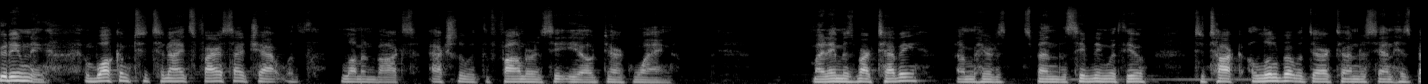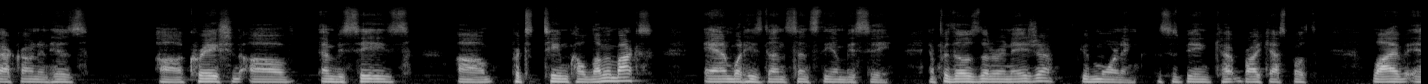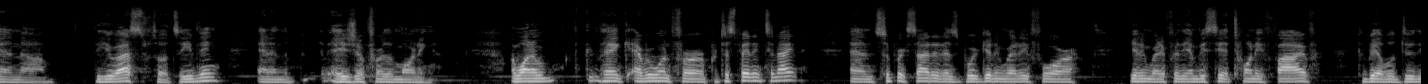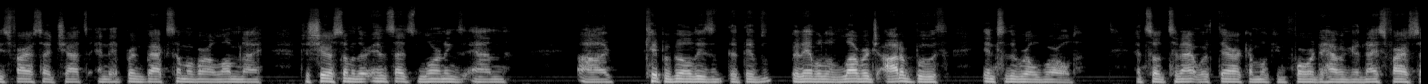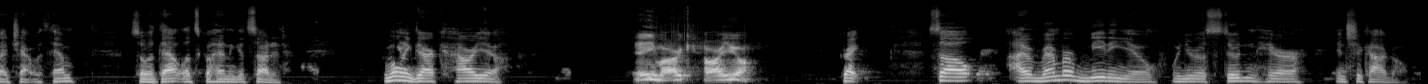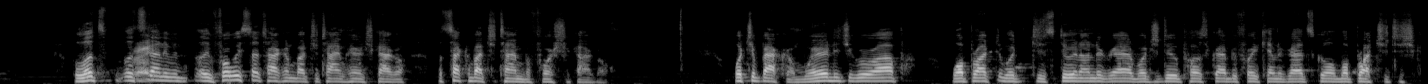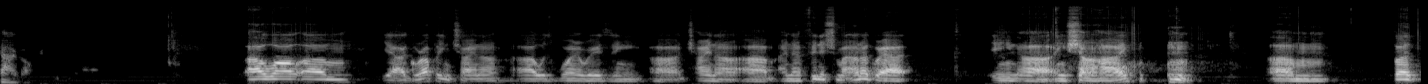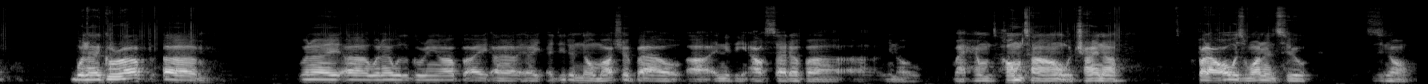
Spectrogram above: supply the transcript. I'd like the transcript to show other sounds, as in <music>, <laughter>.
Good evening, and welcome to tonight's fireside chat with LemonBox, actually with the founder and CEO, Derek Weng. My name is Mark Tebbe. I'm here to spend this evening with you to talk a little bit with Derek to understand his background and his uh, creation of NVC's um, team called LemonBox and what he's done since the NVC. And for those that are in Asia, good morning. This is being broadcast both live in um, the US, so it's evening, and in the Asia for the morning. I want to thank everyone for participating tonight and super excited as we're getting ready for getting ready for the NVC at 25 to be able to do these fireside chats and to bring back some of our alumni to share some of their insights, learnings, and uh, capabilities that they've been able to leverage out of booth into the real world. And so tonight with Derek, I'm looking forward to having a nice fireside chat with him. So with that, let's go ahead and get started. Good morning, Derek. How are you? Hey, Mark. How are you? Great. So I remember meeting you when you were a student here in Chicago. But let's let's right. not even before we start talking about your time here in Chicago. Let's talk about your time before Chicago. What's your background? Where did you grow up? What brought what did you do in undergrad? What did you do post grad before you came to grad school? What brought you to Chicago? Uh, well, um, yeah, I grew up in China. I was born and raised in uh, China, um, and I finished my undergrad in uh, in Shanghai. <clears throat> um, but when I grew up, um, when I uh, when I was growing up, I I, I didn't know much about uh, anything outside of uh, uh, you know my home hometown or China, but I always wanted to, you know,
